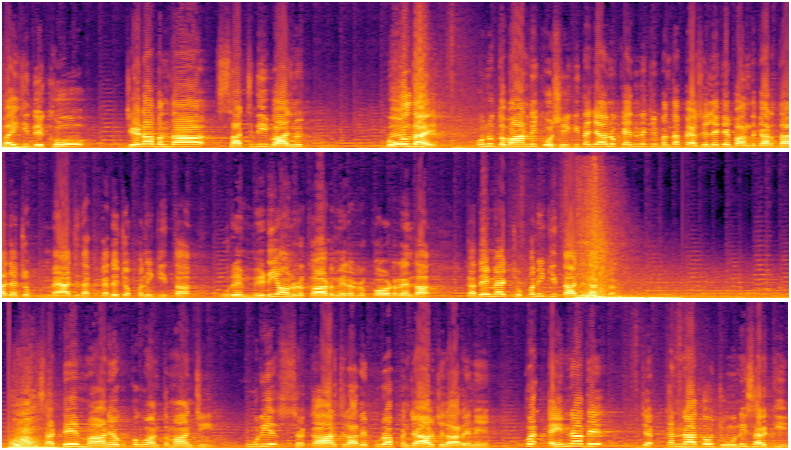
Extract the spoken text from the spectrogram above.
ਬਾਈ ਜੀ ਦੇਖੋ, ਜਿਹੜਾ ਬੰਦਾ ਸੱਚ ਦੀ ਆਵਾਜ਼ ਨੂੰ ਬੋਲਦਾ ਏ, ਉਹਨੂੰ ਦਬਾਉਣ ਦੀ ਕੋਸ਼ਿਸ਼ ਕੀਤਾ, ਜਾਂ ਉਹਨੂੰ ਕਹਿੰਦੇ ਨੇ ਕਿ ਬੰਦਾ ਪੈਸੇ ਲੈ ਕੇ ਬੰਦ ਕਰਤਾ, ਜਾਂ ਚੁੱਪ, ਮੈਂ ਅੱਜ ਤੱਕ ਕਦੇ ਚੁੱਪ ਨਹੀਂ ਕੀਤਾ, ਪੂਰੇ ਮੀਡੀਆ ਔਨ ਰਿਕਾਰਡ ਮੇਰਾ ਰਿਕਾਰਡ ਰਹਿੰਦਾ, ਕਦੇ ਮੈਂ ਚੁੱਪ ਨਹੀਂ ਕੀਤਾ ਅੱਜ ਤੱਕ। ਸਾਡੇ ਮਾਣਯੋਗ ਭਗਵੰਤ ਮਾਨ ਜੀ ਪੂਰੀ ਸਰਕਾਰ ਚਲਾ ਰਹੇ, ਪੂਰਾ ਪੰਜਾਬ ਚਲਾ ਰਹੇ ਨੇ। ਪਰ ਇਹਨਾਂ ਦੇ ਜ- ਕੰਨਾਂ ਤੋਂ ਜੂ ਨਹੀਂ ਸਰਕੀ,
